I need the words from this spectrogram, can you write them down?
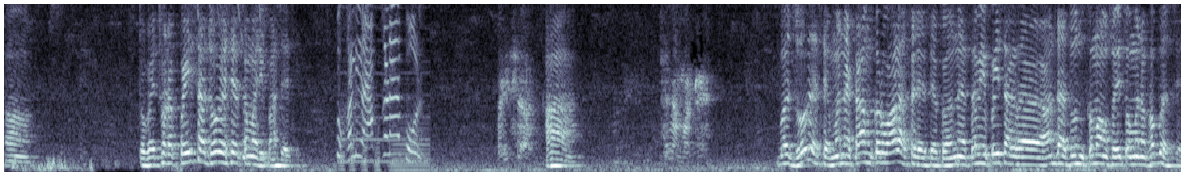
હા. તો ભાઈ થોડાક પૈસા જોવે છે તમારી પાસેથી? પૈસા હા. શેના માટે? બસ જોવે છે મને કામ કરવા આળા સડે છે તો અને તમે પૈસા આંધાધૂંધ કમાવશો એ તો મને ખબર છે.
